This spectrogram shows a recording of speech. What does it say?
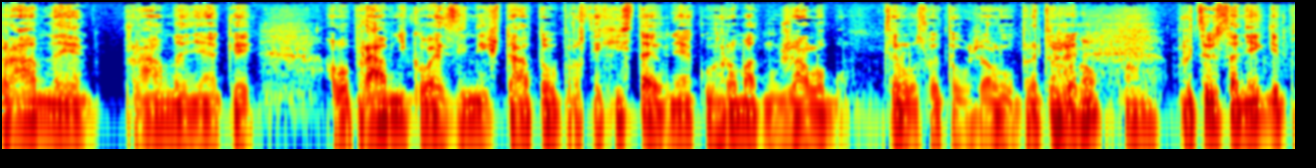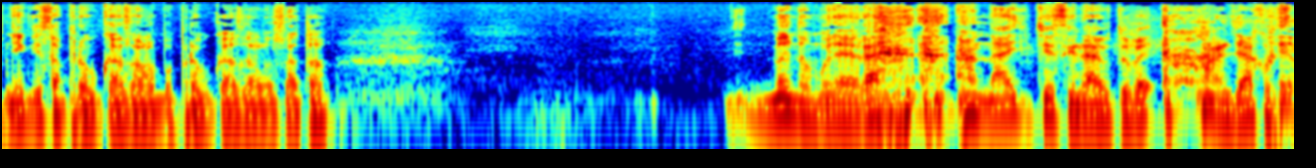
právne, právne nejaké, alebo právnikov aj z iných štátov proste chystajú nejakú hromadnú žalobu, celosvetovú žalobu, pretože, áno, áno. pretože sa niekde, niekde sa preukázalo, alebo preukázalo sa to, meno mu ne, nájdete si na YouTube, ďakujem,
